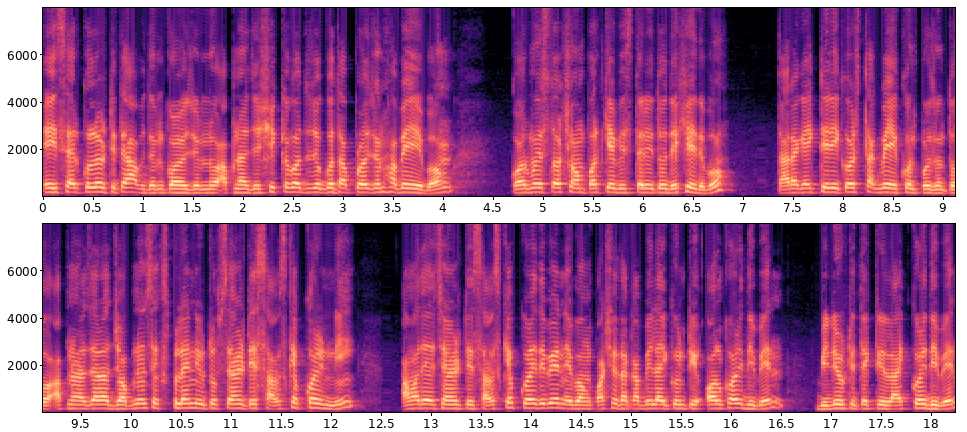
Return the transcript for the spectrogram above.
এই সার্কুলারটিতে আবেদন করার জন্য আপনার যে শিক্ষাগত যোগ্যতা প্রয়োজন হবে এবং কর্মস্থল সম্পর্কে বিস্তারিত দেখিয়ে দেবো। তার আগে একটি রিকোয়েস্ট থাকবে, এখন পর্যন্ত। আপনারা যারা জব নিউজ এক্সপ্লেন ইউটিউব চ্যানেলটি সাবস্ক্রাইব করেননি আমাদের চ্যানেলটি সাবস্ক্রাইব করে দিবেন এবং পাশে থাকা বেল আইকনটি অল করে দিবেন। ভিডিওটিতে একটি লাইক করে দিবেন।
